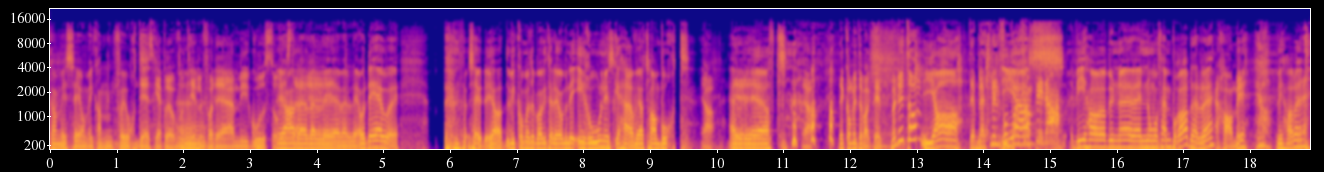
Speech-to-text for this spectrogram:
kan vi se om vi kan få gjort. Det skal jeg prøve å få til, for det er mye gode stories Ja, det er veldig, veldig Og det er jo det- ja, Vi kommer tilbake til det, men det ironiske her ved å ta den bort, Ja, er det at ja, det kommer vi tilbake til. Men du, Tom! Ja! Det ble spilt fotballkamp i dag! Vi har vunnet nummer fem på rad, er det det? Har vi? Vi har det.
